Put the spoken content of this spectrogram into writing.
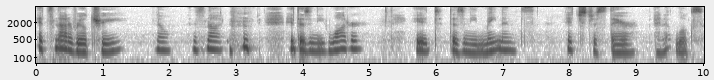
it's not a real tree. No, it's not. it doesn't need water. It doesn't need maintenance. It's just there and it looks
